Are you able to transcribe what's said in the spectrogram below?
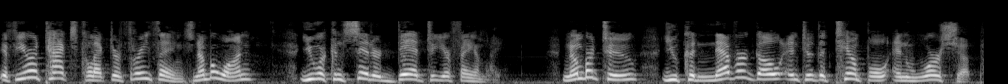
If you're a tax collector, three things. Number one, you were considered dead to your family. Number two, you could never go into the temple and worship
